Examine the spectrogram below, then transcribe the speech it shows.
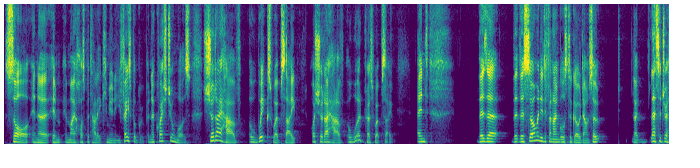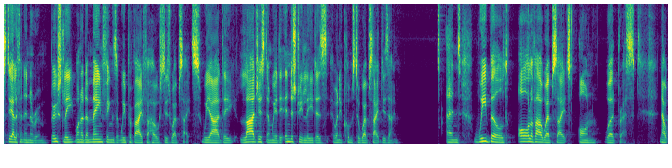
saw in, a, in, in my hospitality community Facebook group. And the question was, should I have a Wix website or should I have a WordPress website? And there's a there's so many different angles to go down. So like let's address the elephant in the room. Boostly, one of the main things that we provide for hosts is websites. We are the largest and we're the industry leaders when it comes to website design. And we build all of our websites on WordPress. Now,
